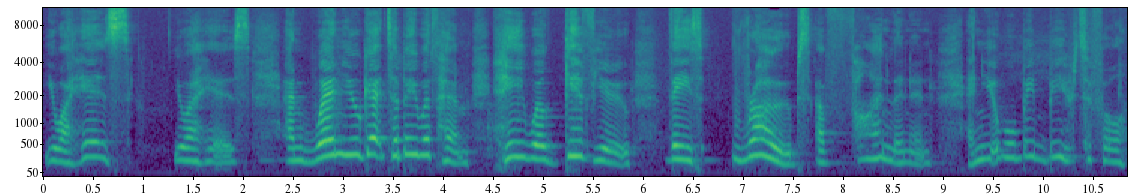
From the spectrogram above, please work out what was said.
you are his. You are His. And when you get to be with Him, He will give you these robes of fine linen, and you will be beautiful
